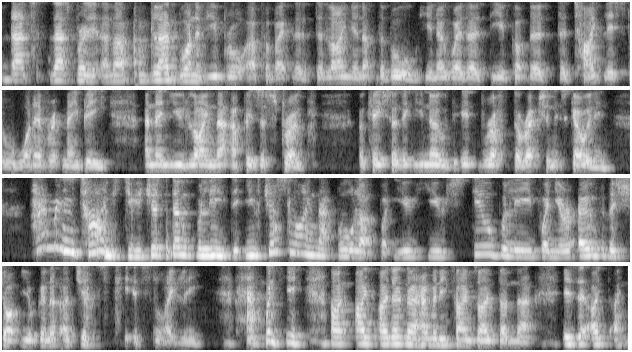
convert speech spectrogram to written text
That's that's brilliant, and I, am glad one of you brought up about the, the lining up the ball. You know, whether you've got the the Titleist or whatever it may be, and then you line that up as a stroke okay, so that you know the rough direction it's going in. How many times do you just don't believe that you've just lined that ball up, but you you still believe when you're over the shot you're going to adjust it slightly? How many? I, I, I don't know how many times I've done that. Is it? I, I'm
